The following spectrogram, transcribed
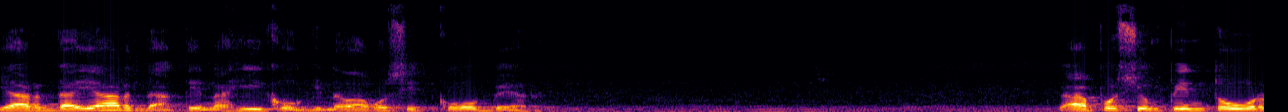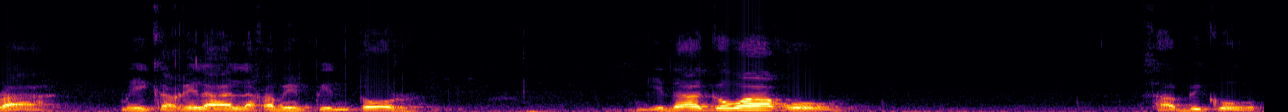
Yarda-yarda, tinahi ko, ginawa ko seat cover. Tapos yung pintura, may kakilala kaming pintor. Ang ginagawa ko, sabi ko,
